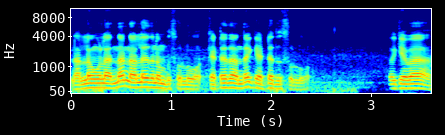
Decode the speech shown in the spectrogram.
நல்லவங்களாக இருந்தால் நல்லது நம்ம சொல்லுவோம். கெட்டதாக இருந்தால் கெட்டது சொல்லுவோம். ஓகேவா?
